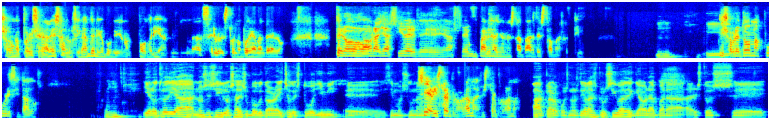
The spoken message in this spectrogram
son unos profesionales alucinantes, digo, porque yo no podría hacerlo esto, no podría mantenerlo. Pero ahora ya sí, desde hace un par de años esta parte está más activo. y... sobre todo más publicitado. Y el otro día, no sé si lo sabes, supongo que te lo habrá dicho, que estuvo Jimmy, eh, hicimos una... Sí, he visto el programa, he visto el programa. Ah, claro, pues nos dio la exclusiva de que ahora para estos... Eh,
